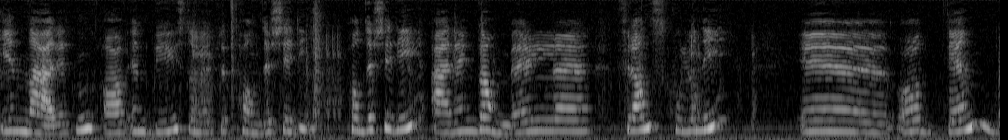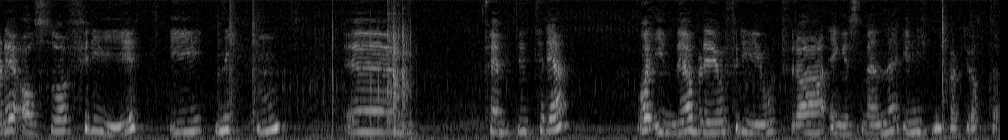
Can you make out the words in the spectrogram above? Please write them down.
i nærheten av en by som heter Pondichéry. Pondichéry er en gammel eh, fransk koloni. Eh, og den ble altså frigitt i 1953. Og India ble jo frigjort fra engelskmennene i 1948.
